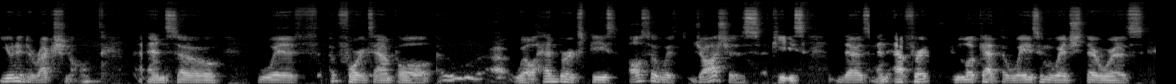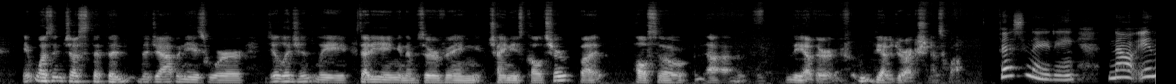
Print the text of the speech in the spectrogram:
unidirectional. And so, with, for example, uh, Will Hedberg's piece, also with Josh's piece, there's an effort to look at the ways in which there was. It wasn't just that the, the Japanese were diligently studying and observing Chinese culture, but also uh, the other the other direction as well. Fascinating. Now, in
